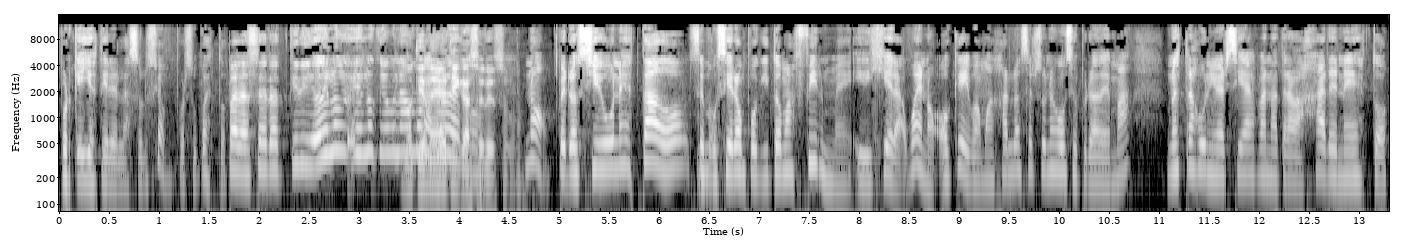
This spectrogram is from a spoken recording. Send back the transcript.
Porque ellos tienen la solución, por supuesto. Para ser adquirido. Es lo, es lo que hablamos. No tiene ética vez, hacer eso. No, pero si un Estado se pusiera un poquito más firme y dijera, bueno, ok, vamos a dejarlo hacer su negocio, pero además nuestras universidades van a trabajar en esto,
